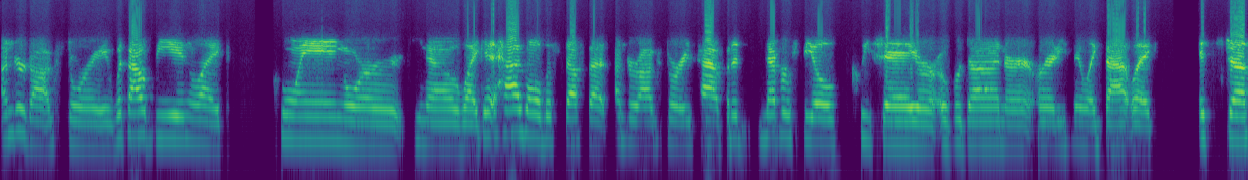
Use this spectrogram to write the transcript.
underdog story without being like cloying or you know like it has all the stuff that underdog stories have, but it never feels cliche or overdone or or anything like that. Like it's just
